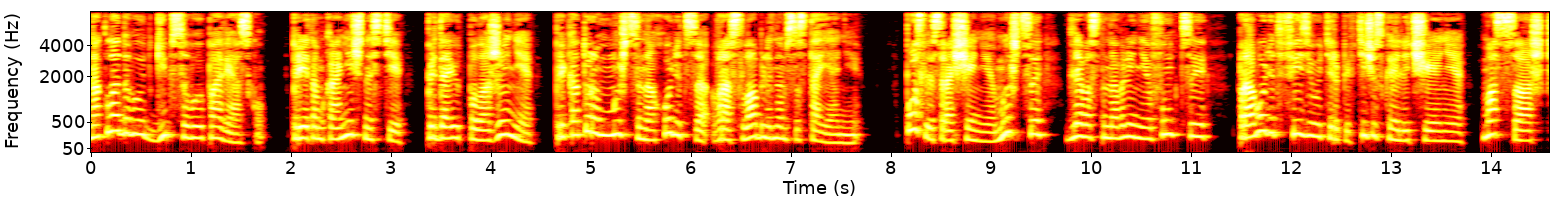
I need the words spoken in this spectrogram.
накладывают гипсовую повязку. При этом конечности придают положение, при котором мышцы находятся в расслабленном состоянии. После сращения мышцы для восстановления функции проводят физиотерапевтическое лечение, массаж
